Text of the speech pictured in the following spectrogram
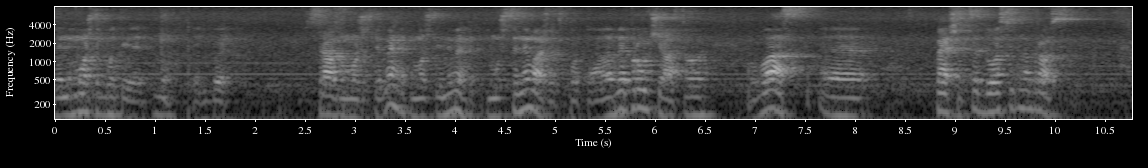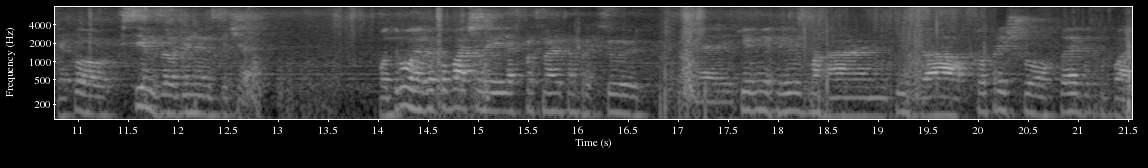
ви не можете бути, ну, якби, зразу можете виграти, можете і не виграти, тому що це не ваш вид спорту, але ви проучаствували. У вас е, перше, це досвід набрався, якого всім завжди не вистачає. По-друге, ви побачили, як спортсмени там працюють, е, який в них рівень змагань, який зал, хто прийшов, хто як виступає.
